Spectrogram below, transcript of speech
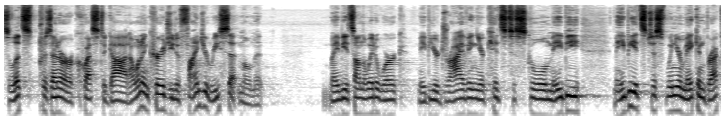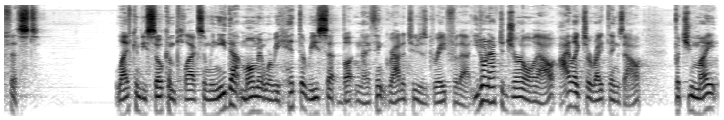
So let's present our request to God. I want to encourage you to find your reset moment. Maybe it's on the way to work, maybe you're driving your kids to school, maybe maybe it's just when you're making breakfast. Life can be so complex, and we need that moment where we hit the reset button. I think gratitude is great for that. You don't have to journal it out. I like to write things out, but you might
